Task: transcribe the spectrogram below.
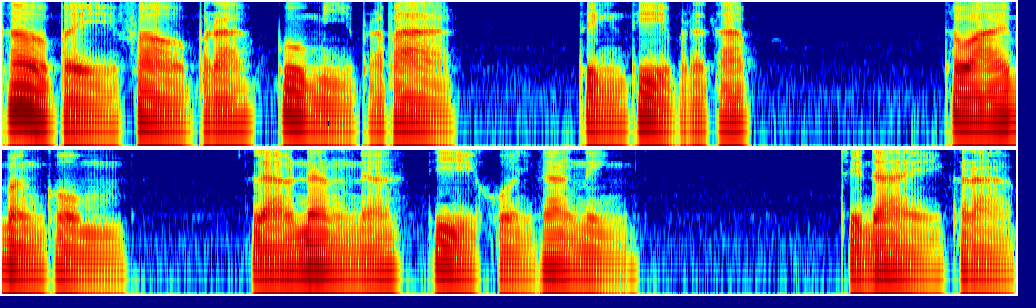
เข้าไปเฝ้าพระผู้มีพระภาค ถึงที่ประทับ ถวายบังคม แล้วนั่งนะที่ควรข้างหนึ่ง จะได้กราบ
